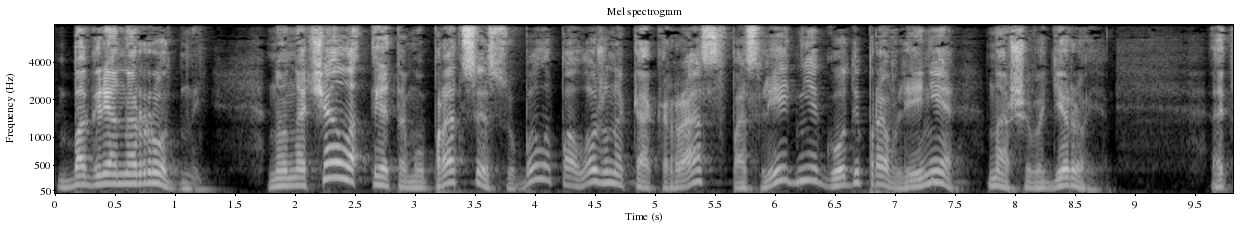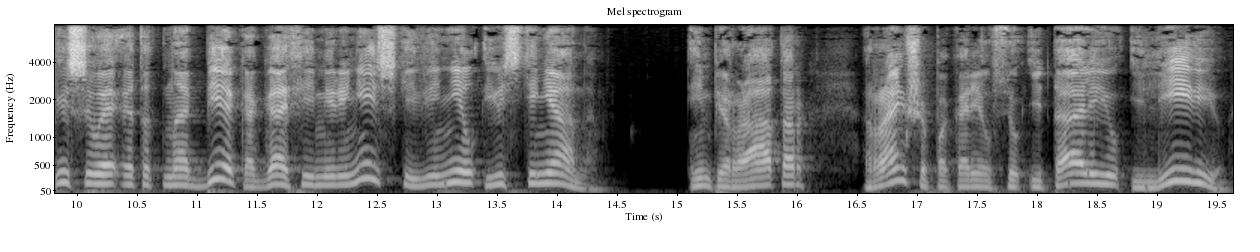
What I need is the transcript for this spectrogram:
Багрянородный. Но начало этому процессу было положено как раз в последние годы правления нашего героя. Описывая этот набег, Агафий Миринейский винил Юстиниана. Император раньше покорил всю Италию и Ливию,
